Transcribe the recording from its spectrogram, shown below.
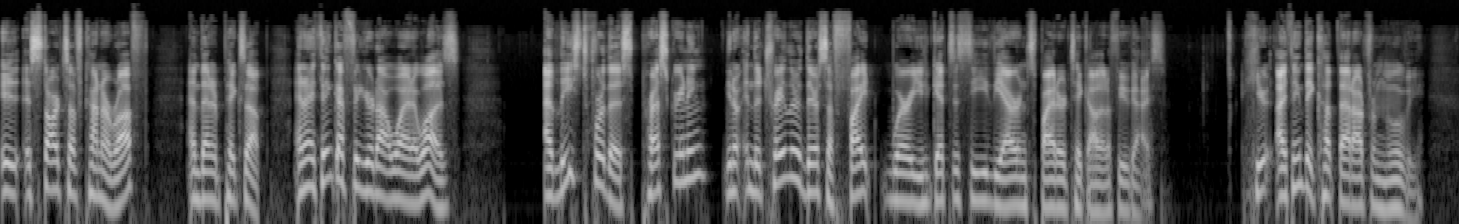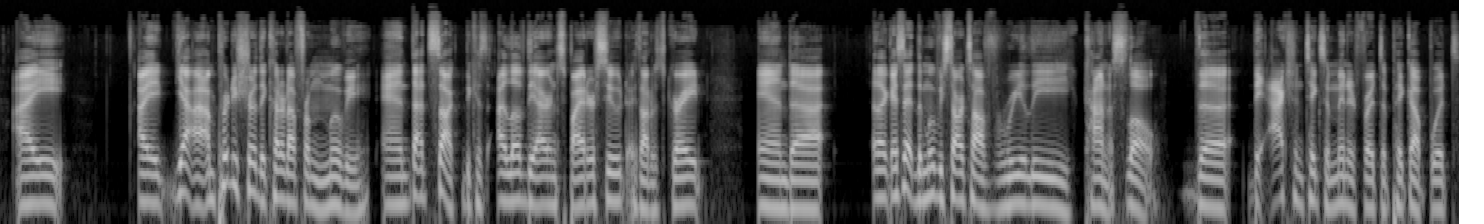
it, it starts off kind of rough, and then it picks up. And I think I figured out what it was. At least for this press screening, you know, in the trailer, there's a fight where you get to see the Iron Spider take out a few guys here I think they cut that out from the movie. I I yeah, I'm pretty sure they cut it out from the movie, and that sucked because I love the Iron Spider suit. I thought it was great, and uh, like I said, the movie starts off really kind of slow. The the action takes a minute for it to pick up. What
